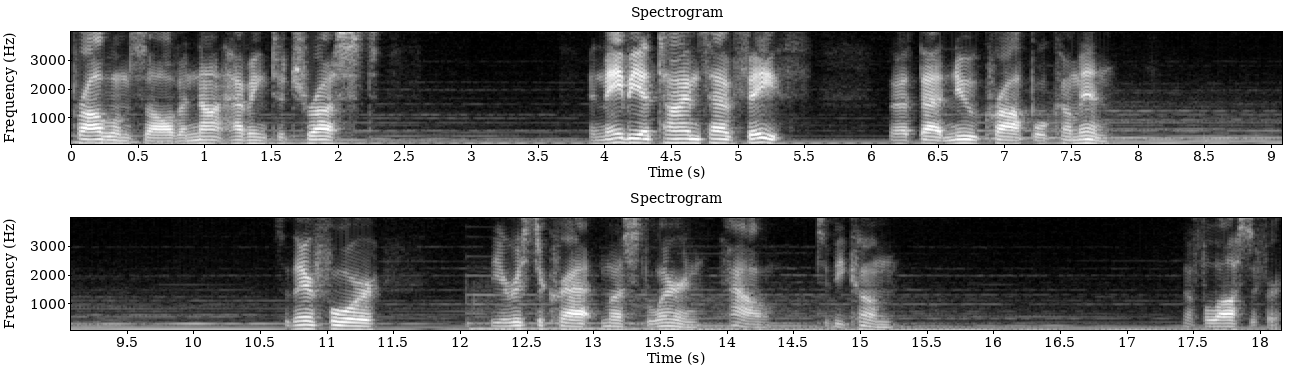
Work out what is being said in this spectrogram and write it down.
problem solve and not having to trust. And maybe at times have faith that that new crop will come in. So, therefore, the aristocrat must learn how to become a philosopher.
